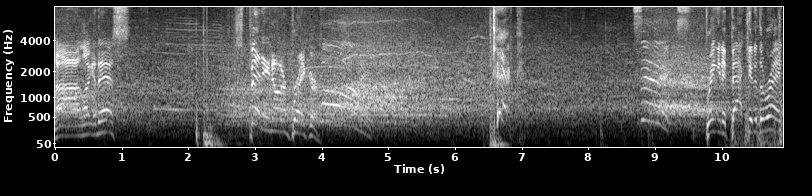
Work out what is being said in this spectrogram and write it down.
Ah, look at this. Spinning arm breaker. Bringing it back into the ring.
